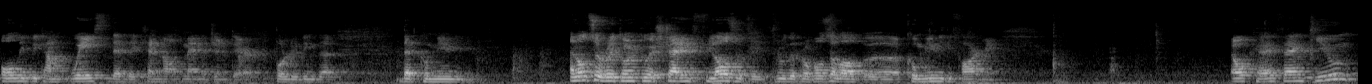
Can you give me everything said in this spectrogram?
only become waste that they cannot manage and they're polluting the, that community. And also return to a sharing philosophy through the proposal of uh, community farming. Okay, thank you.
